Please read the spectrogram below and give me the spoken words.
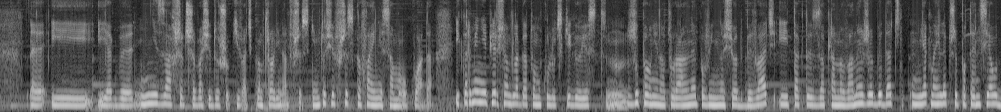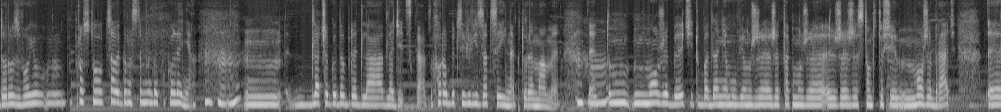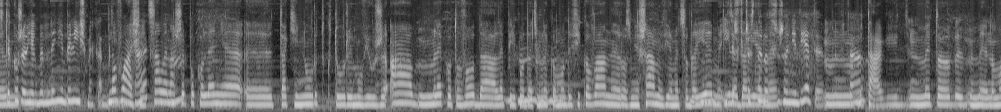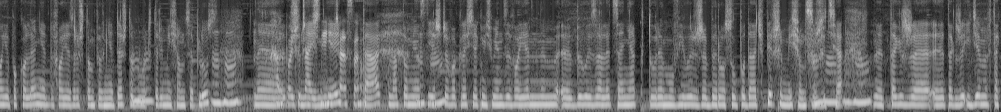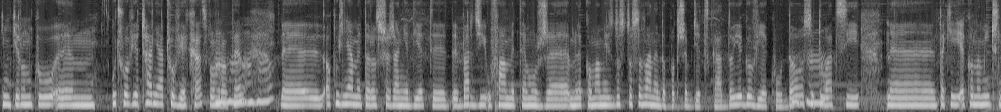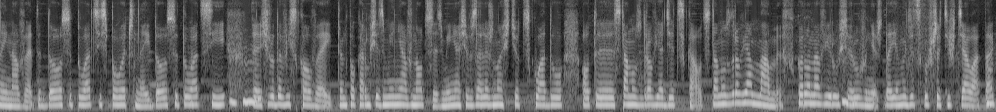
i, i jakby nie zawsze trzeba się doszukiwać kontroli nad wszystkim. To się wszystko fajnie samo układa. I karmienie piersią dla gatunku ludzkiego jest mm, zupełnie naturalne, powinno się odbywać i tak to jest zaplanowane, żeby dać jak najlepszy potencjał do rozwoju mm, po prostu całego następnego pokolenia. Mhm. Mm, dlaczego dobre dla, dla dziecka? Choroby cywilizacyjne, które mamy. Mhm. To może być, i tu badania mówią, że, że tak może, że, że stąd to się może brać. Z tego, że jakby my nie byliśmy karmieni. No właśnie, tak? całe nasze mhm. pokolenie, y, taki nurt, który mówił, że a, mleko to woda, lepiej mhm, podać mleko mhm. modyfikowane, rozmieszamy, wiemy co dajemy, I ile też dajemy. wczesne rozszerzenie diety, mm, prawda? Tak, my to, my, no moje pokolenie, twoje zresztą pewnie też, to było 4 miesiące plus. E, Albo przynajmniej. Czasem. Tak, natomiast jeszcze w okresie jakimś międzywojennym były zalecenia, które mówiły, żeby rosół podać w pierwszym miesiącu życia. Także, także idziemy w takim kierunku um, uczłowieczania człowieka z powrotem. Uh-huh, uh-huh. opóźniamy to rozszerzanie diety, bardziej ufamy temu, że mleko mamy jest dostosowane do potrzeb dziecka, do jego wieku, do uh-huh. sytuacji e, takiej ekonomicznej nawet, do sytuacji społecznej, do sytuacji e, środowiskowej. Ten pokarm się zmienia w nocy, zmienia się w zależności od składu, od e, stanu zdrowia dziecka, od stanu zdrowia mamy. W koronawirusie również dajemy dziecku przeciwciała, tak?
